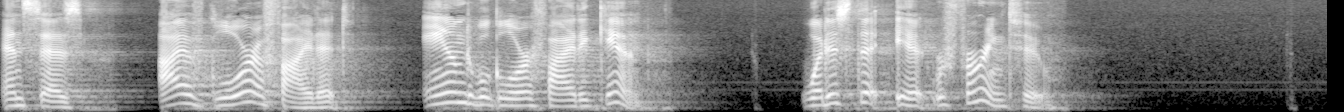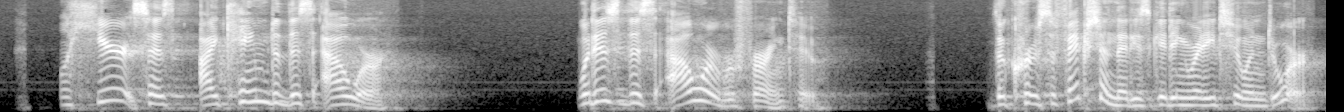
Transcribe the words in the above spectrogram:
and says, I have glorified it and will glorify it again. What is the it referring to? Well, here it says, I came to this hour. What is this hour referring to? The crucifixion that he's getting ready to endure.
